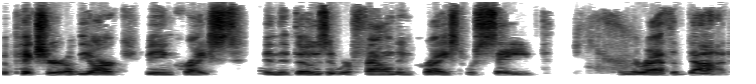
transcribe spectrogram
the picture of the ark being Christ, and that those that were found in Christ were saved from the wrath of God.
